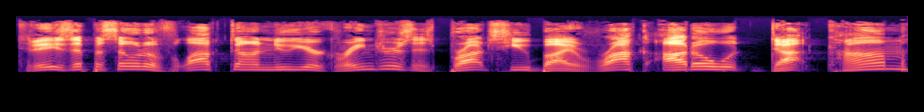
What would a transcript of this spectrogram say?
Today's episode of Locked On New York Rangers is brought to you by RockAuto.com.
